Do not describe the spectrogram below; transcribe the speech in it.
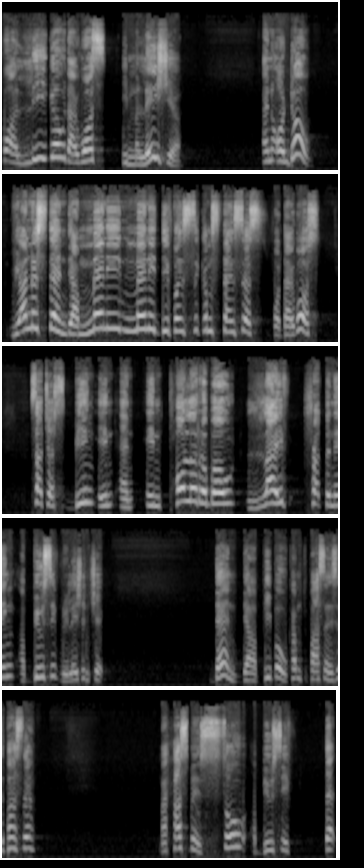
for a legal divorce in Malaysia. And although we understand there are many, many different circumstances for divorce, such as being in an intolerable, life threatening, abusive relationship. Then there are people who come to Pastor and say, Pastor, my husband is so abusive that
